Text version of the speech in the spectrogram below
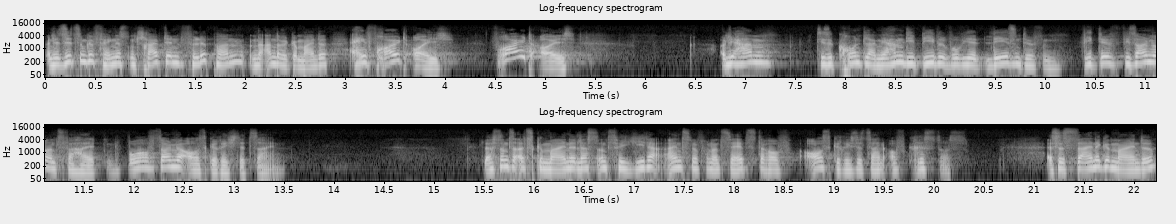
Und er sitzt im Gefängnis und schreibt den Philippern, eine andere Gemeinde, hey, freut euch, freut euch. Und wir haben diese Grundlagen, wir haben die Bibel, wo wir lesen dürfen, wie, wie sollen wir uns verhalten? Worauf sollen wir ausgerichtet sein? Lasst uns als Gemeinde, lasst uns für jeder einzelne von uns selbst darauf ausgerichtet sein, auf Christus. Es ist seine Gemeinde,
